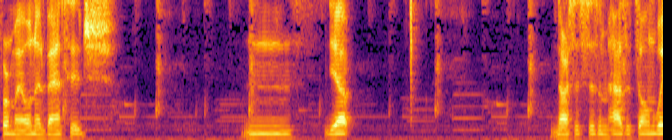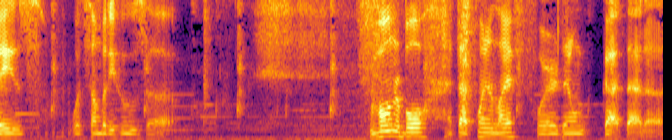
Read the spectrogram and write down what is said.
for my own advantage. Mm, yep. Narcissism has its own ways with somebody who's uh, vulnerable at that point in life where they don't got that uh,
